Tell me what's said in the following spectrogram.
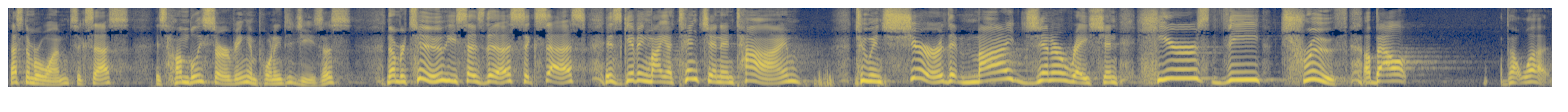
That's number one. Success is humbly serving and pointing to Jesus. Number two, he says this success is giving my attention and time to ensure that my generation hears the truth about, about what?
